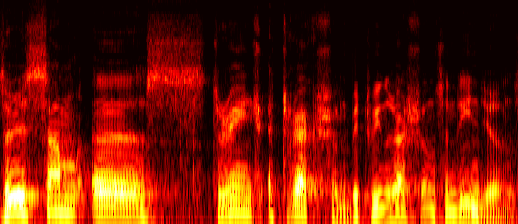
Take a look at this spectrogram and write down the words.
There is some uh, strange attraction between Russians and Indians.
